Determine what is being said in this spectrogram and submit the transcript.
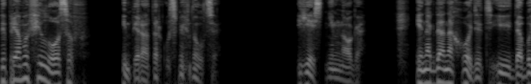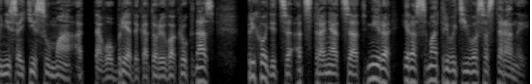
«Ты прямо философ», — император усмехнулся. «Есть немного. Иногда находит, и дабы не сойти с ума от того бреда, который вокруг нас, приходится отстраняться от мира и рассматривать его со стороны.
